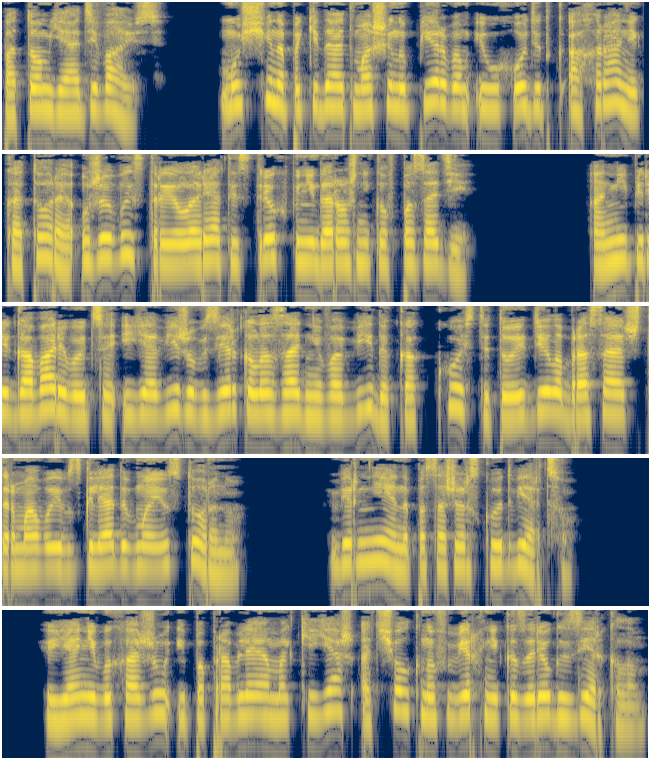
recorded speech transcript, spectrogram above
Потом я одеваюсь. Мужчина покидает машину первым и уходит к охране, которая уже выстроила ряд из трех внедорожников позади. Они переговариваются, и я вижу в зеркало заднего вида, как Костя то и дело бросает штормовые взгляды в мою сторону. Вернее, на пассажирскую дверцу. Я не выхожу и поправляю макияж, отщелкнув верхний козырек с зеркалом.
